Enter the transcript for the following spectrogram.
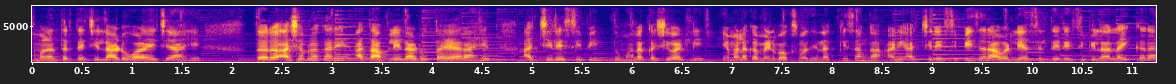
मग नंतर त्याचे लाडू वळायचे आहे. तर अशा प्रकारे आता आपले लाडू तयार आहेत. आजची रेसिपी तुम्हाला कशी वाटली हे मला कमेंट बॉक्समध्ये नक्की सांगा आणि आजची रेसिपी जर आवडली असेल तर रेसिपीला लाईक करा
